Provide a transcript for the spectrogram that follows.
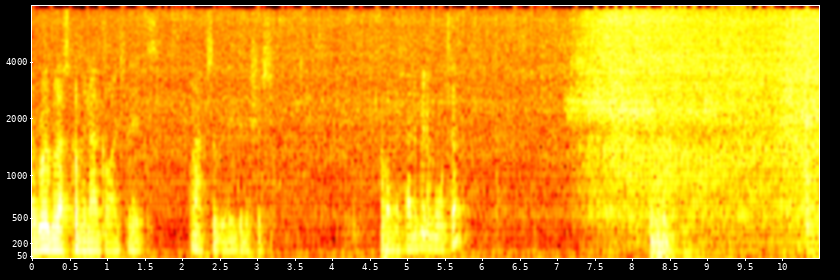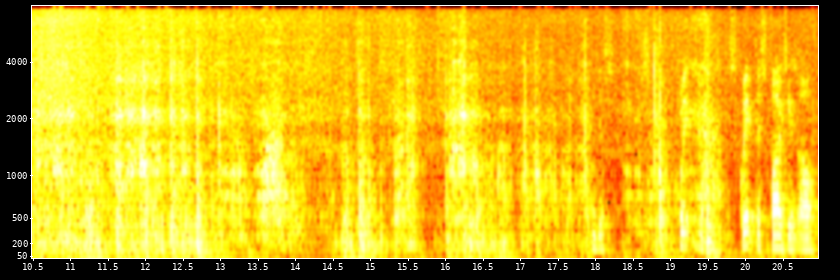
The aroma that's coming out, guys, it's absolutely delicious. Let's add a bit of water. And just the, scrape the spices off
